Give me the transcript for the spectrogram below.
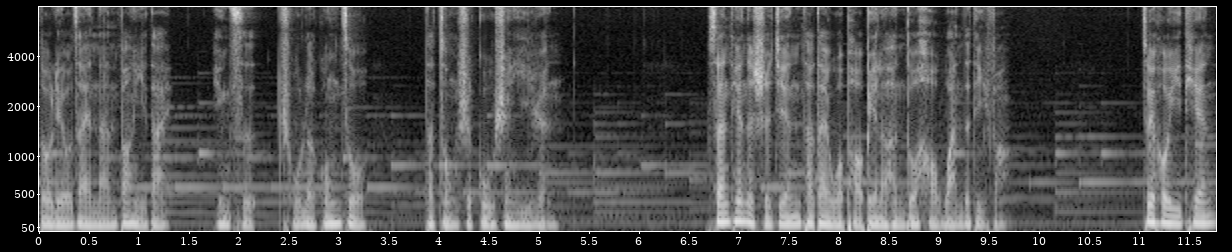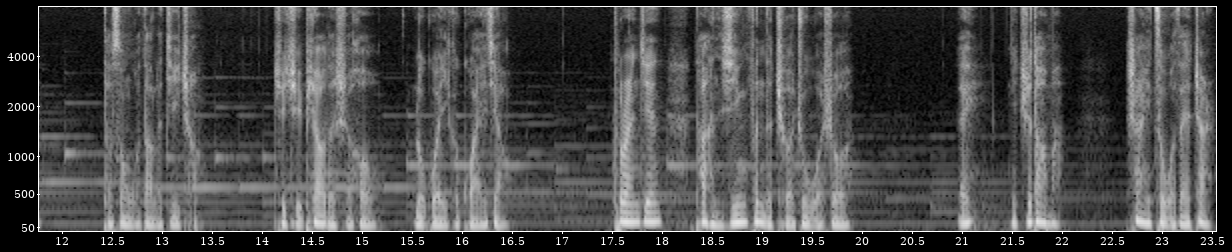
都留在南方一带，因此除了工作，他总是孤身一人。三天的时间，他带我跑遍了很多好玩的地方。最后一天，他送我到了机场。去取票的时候，路过一个拐角，突然间，他很兴奋地扯住我说：“哎，你知道吗？上一次我在这儿，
